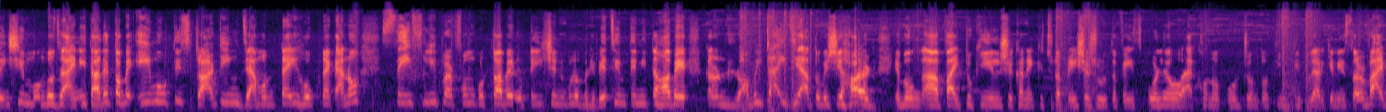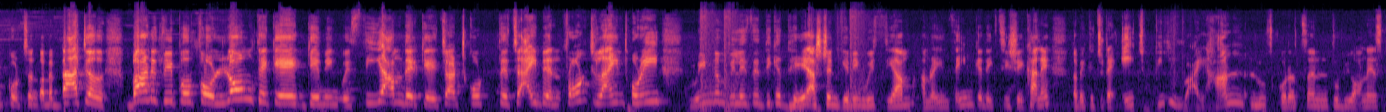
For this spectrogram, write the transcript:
বেশি মন্দ যায়নি তাদের। তবে এই মুহূর্তে স্টার্টিং যেমনটাই হোক না কেন সেফলি পারফর্ম করতে হবে। রোটেশনগুলো ভেবে চিন্তে নিতে হবে। কারণ লবিটাই যে এত বেশি হার্ড এবং ফাইট টু কিল সেখানে কিছুটা প্রেশার শুরুতে ফেস করলেও এখনও পর্যন্ত তিনটি প্লেয়ারকে নিয়ে সার্ভাইভ করছেন। তবে ব্যাটল বার্নি ট্রিপল ফোর লং থেকে গেমিং উইথ সিয়ামদেরকে চার্জ করতে চাইবেন। ফ্রন্ট লাইন ধরেই উইন্ডম ভিলেজের দিকে ধেয়ে আসছেন গেমিং উইথ সিয়াম। আমরা ইনসেইনকে দেখছি সেখানে, তবে কিছুটা এইচপি রাইহান লুজ করেছেন টু বি অনেস্ট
